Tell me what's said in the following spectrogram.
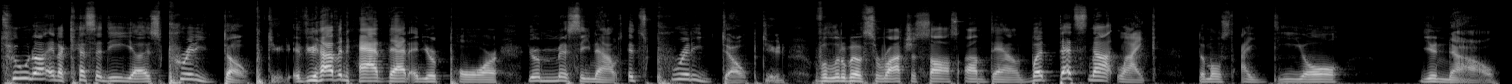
tuna and a quesadilla is pretty dope, dude. If you haven't had that and you're poor, you're missing out. It's pretty dope, dude. With a little bit of sriracha sauce, I'm down. But that's not like the most ideal you know.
